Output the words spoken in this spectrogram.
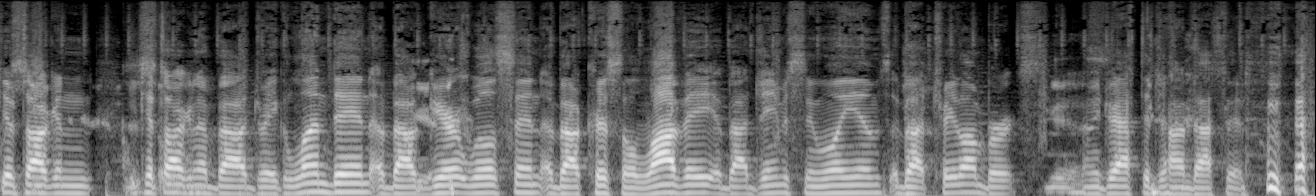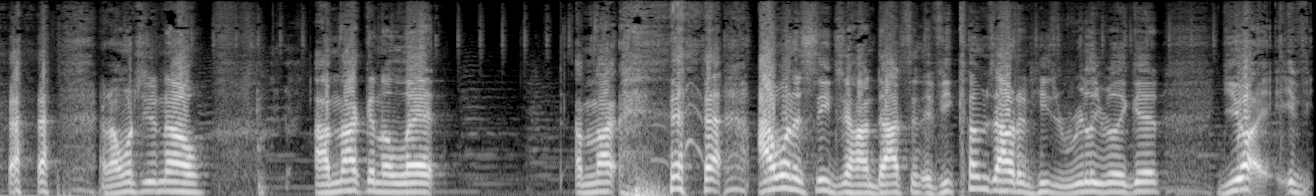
kept talking. We kept so talking many. about Drake London, about yeah. Garrett Wilson, about Chris Olave, about Jameson Williams, about Treylon Burks, yes. and we drafted Jahan Dotson. and I want you to know, I'm not gonna let I'm not. I want to see Jahan Dotson if he comes out and he's really really good. You if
